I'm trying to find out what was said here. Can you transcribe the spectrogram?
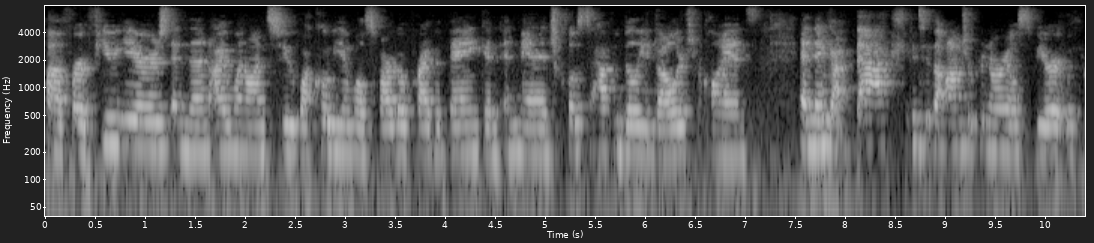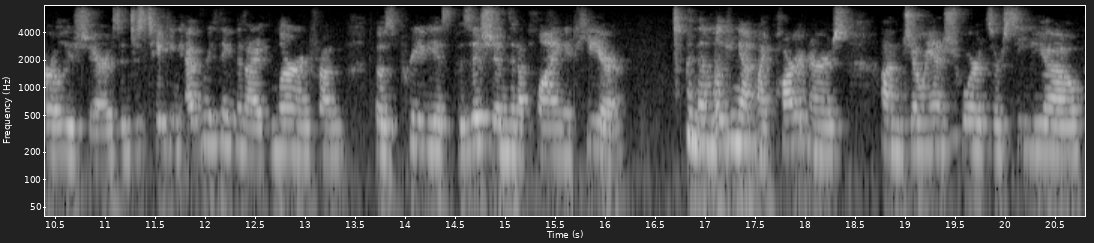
uh, for a few years, and then I went on to Wachovia and Wells Fargo Private Bank and, and managed close to half a billion dollars for clients and then got back into the entrepreneurial spirit with early shares and just taking everything that I'd learned from those previous positions and applying it here. And then looking at my partners, um, Joanna Schwartz, our CEO,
